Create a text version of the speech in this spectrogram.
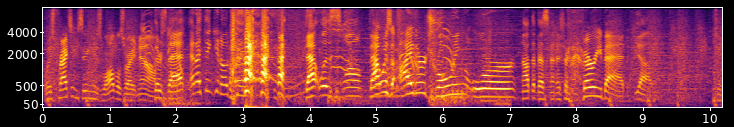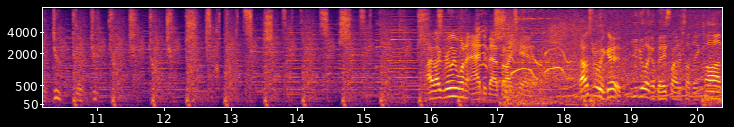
Well, he's practicing his wobbles right now. there's that. And I think, you know, too, that was, well, that was either trolling or not the best finisher. very bad. yeah. I like really want to add to that, but I can't. That was really good. You could do like a baseline or something. Um,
